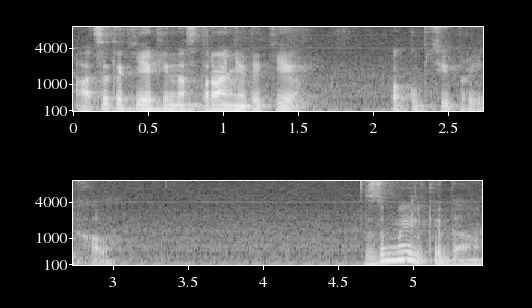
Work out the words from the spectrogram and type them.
А це такі, як іностранні такі покупці приїхали. Земельки, так. Да.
